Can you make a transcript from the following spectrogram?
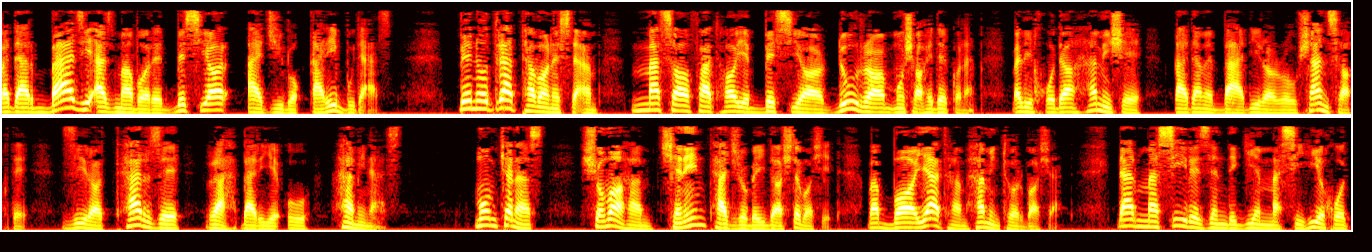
و در بعضی از موارد بسیار عجیب و غریب بوده است. به ندرت توانستم مسافت های بسیار دور را مشاهده کنم ولی خدا همیشه قدم بعدی را روشن ساخته زیرا طرز رهبری او همین است. ممکن است شما هم چنین تجربه داشته باشید و باید هم همینطور باشد. در مسیر زندگی مسیحی خود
